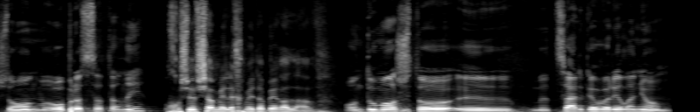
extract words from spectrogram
что он образ сатаны, הוא חושב שהמלך מדבר עליו, он думал, что э, царь говорил о нем.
